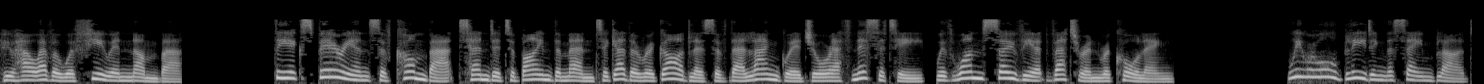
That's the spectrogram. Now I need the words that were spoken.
who however were few in number. The experience of combat tended to bind the men together regardless of their language or ethnicity, with one Soviet veteran recalling, We were all bleeding the same blood.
